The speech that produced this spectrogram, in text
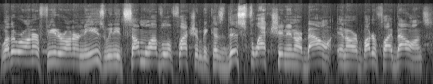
Whether we're on our feet or on our knees, we need some level of flexion because this flexion in our balance, in our butterfly balance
